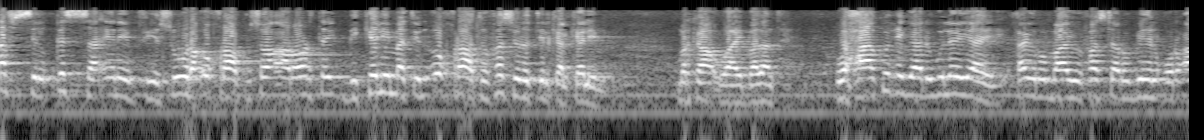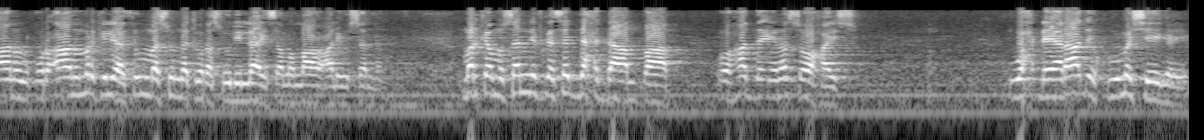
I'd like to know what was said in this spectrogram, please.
nafsi اlqisa inay fii suura ukraa ku soo aroortay bikelimatin ukraa tufasilu tilka alkelima marka way badan tahay waxaa ku xigaa lagu leeyahay khayru maa yufasaru bihi lqur'aanu lqur'aanu markii la uma sunatu rasuuli llaahi sala allahu calayh wasalam marka musanifka saddex daanbaab oo hadda ina soo hayso wax dheeraad ah kuuma sheegayo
